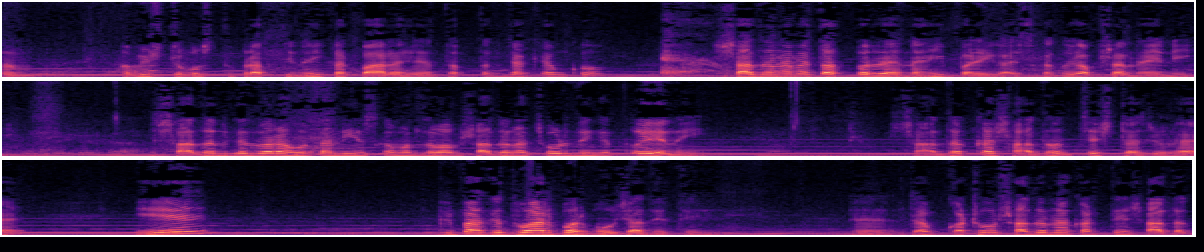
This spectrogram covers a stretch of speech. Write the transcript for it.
हम अभिष्ट वस्तु प्राप्ति नहीं कर पा रहे हैं, तब तक जाके हमको साधना में तत्पर रहना ही पड़ेगा। इसका कोई ऑप्शन है नहीं। साधन के द्वारा होता नहीं, इसका मतलब आप साधना छोड़ देंगे तो ये नहीं। साधक का साधन चेष्टा जो है, ये कृपा के द्वार पर पहुँचा देते हैं। जब कठोर साधना करते हैं साधक,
